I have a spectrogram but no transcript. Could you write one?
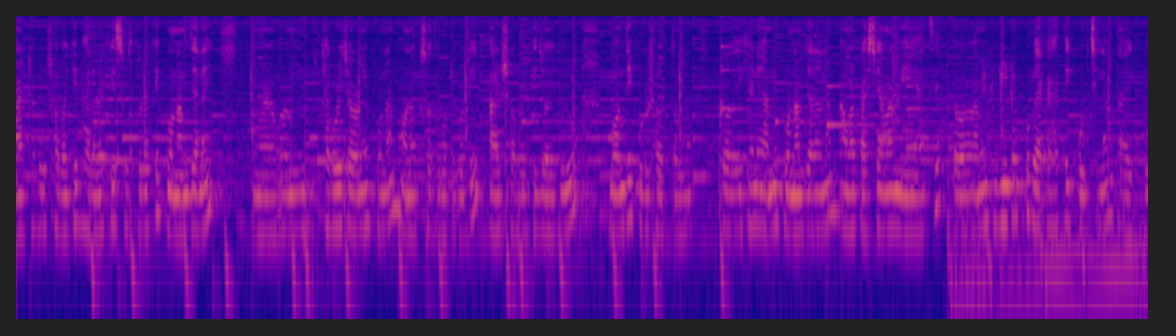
আর ঠাকুর সবাইকে ভালো রাখে, সুস্থ রাখে, প্রণাম জানাই ঠাকুরের চরণে প্রণাম, অনেক শত কোটি। কোটি আর সবাইকে জয়গুরু বন্দে পুরুষোত্তম। তো এখানে আমি প্রণাম জানালাম। আমার পাশে আমার মেয়ে আছে। তো আমি ভিডিওটা খুব একা হাতেই করছিলাম, তাই একটু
